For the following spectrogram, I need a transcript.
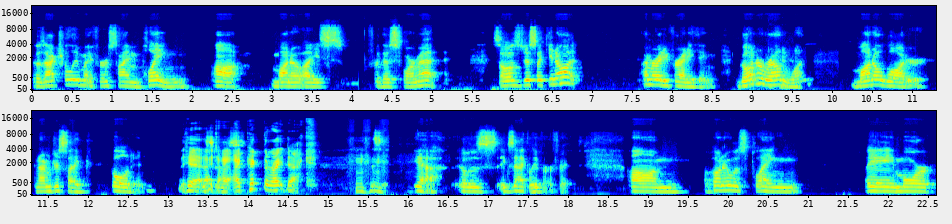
it was actually my first time playing uh mono ice for this format. So I was just like, you know what? I'm ready for anything. Going to round one, mono water, and I'm just like golden. Yeah, I, I, picked the right deck. Yeah, it was exactly perfect. Um, opponent was playing a more,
